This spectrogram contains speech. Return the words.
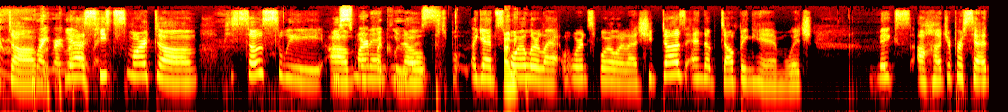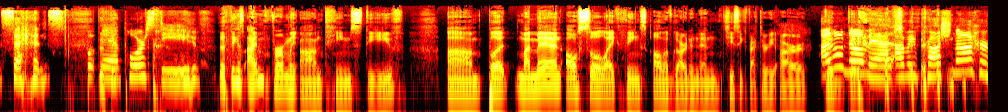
smart dumb. Right, right, right, Yes, right, right. he's smart dumb. He's so sweet. Um, smart and then, but you know, clueless. spo- again, I mean- spoiler land. We're in spoiler land. She does end up dumping him, which makes a hundred percent sense. But The man, thing- poor Steve. the thing is i'm firmly on team steve um but my man also like thinks olive garden and cheesecake factory are I don't know, man. I mean, Prashant, her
